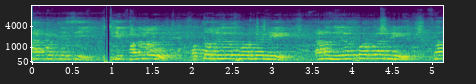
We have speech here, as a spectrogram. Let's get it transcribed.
ఏర్పాటు చేసి ఈ పనులు మొత్తం నియోజకవర్గాన్ని తన నియోజకవర్గాన్ని ఆ,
